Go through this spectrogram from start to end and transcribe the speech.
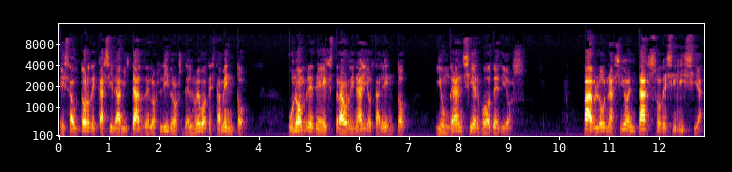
es autor de casi la mitad de los libros del Nuevo Testamento, un hombre de extraordinario talento y un gran siervo de Dios. Pablo nació en Tarso de Cilicia,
